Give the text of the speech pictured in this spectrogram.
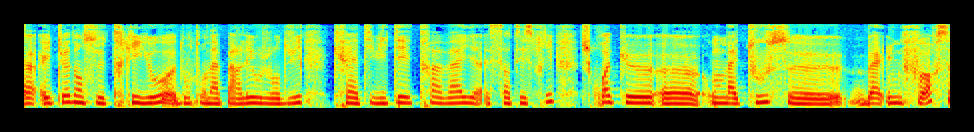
euh, et tu es dans ce trio euh, dont on a parlé aujourd'hui, créativité, travail, Saint-Esprit, je crois que euh, on a tous euh, bah, une force.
